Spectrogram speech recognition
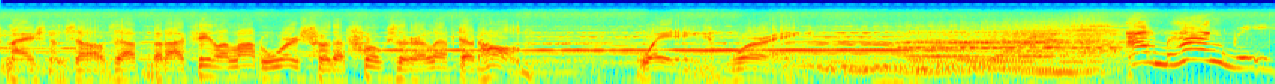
smash themselves up, but I feel a lot worse for the folks that are left at home, waiting and worrying. I'm hungry.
